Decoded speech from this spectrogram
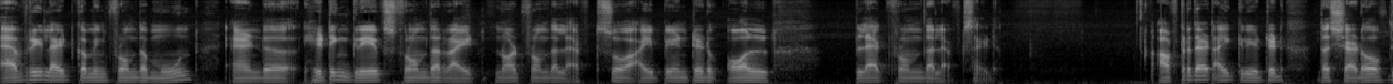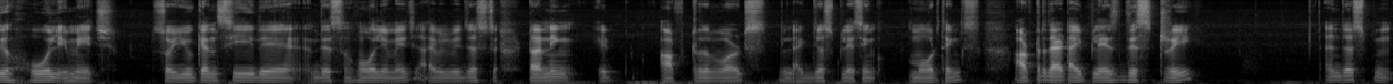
every light coming from the moon and uh, hitting graves from the right not from the left. So I painted all black from the left side. After that I created the shadow of the whole image. So you can see the this whole image. I will be just turning it afterwards like just placing more things. After that i place this tree and just mm,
